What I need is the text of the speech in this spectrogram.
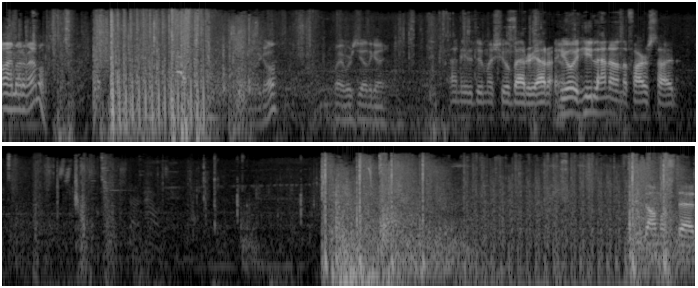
Oh, I'm out of ammo. There we go. Wait, where's the other guy? I need to do my shield battery. I don't, he he landed on the far side. He's almost dead.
